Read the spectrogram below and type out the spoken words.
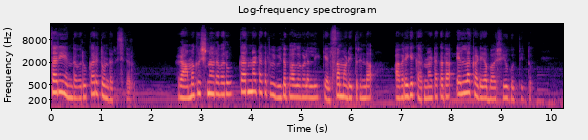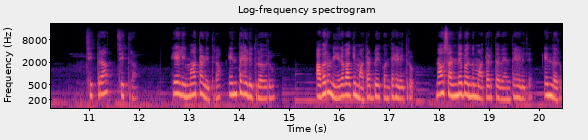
ಸರಿ ಎಂದವರು ಕರೆ ತೊಂಡರಿಸಿದರು ರಾಮಕೃಷ್ಣರವರು ಕರ್ನಾಟಕದ ವಿವಿಧ ಭಾಗಗಳಲ್ಲಿ ಕೆಲಸ ಮಾಡಿದ್ರಿಂದ ಅವರಿಗೆ ಕರ್ನಾಟಕದ ಎಲ್ಲ ಕಡೆಯ ಭಾಷೆಯೂ ಗೊತ್ತಿತ್ತು. ಚಿತ್ರ ಚಿತ್ರ. ಹೇಳಿ, ಮಾತಾಡಿದ್ರಾ? ಎಂತ ಹೇಳಿದರು ಅವರು? ಅವರು ನೇರವಾಗಿ ಮಾತಾಡಬೇಕು ಅಂತ ಹೇಳಿದರು. ನಾವು ಸಂಡೆ ಬಂದು ಮಾತಾಡ್ತೇವೆ ಅಂತ ಹೇಳಿದೆ, ಎಂದರು.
